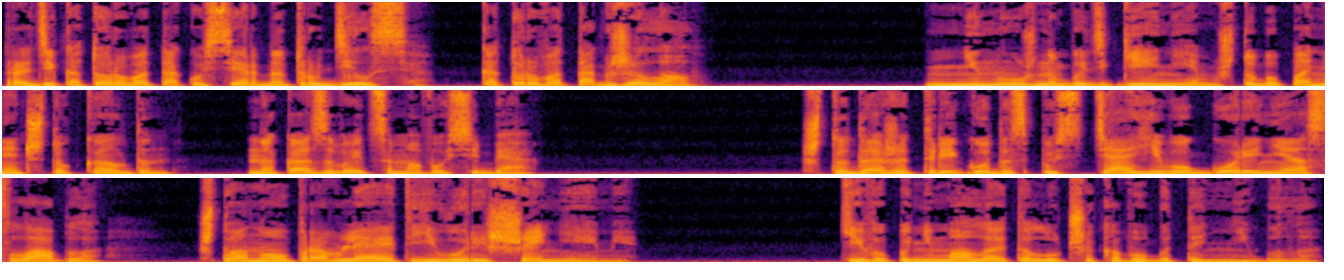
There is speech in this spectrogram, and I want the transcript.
ради которого так усердно трудился, которого так желал. Не нужно быть гением, чтобы понять, что Келден наказывает самого себя. Что даже три года спустя его горе не ослабло, что оно управляет его решениями. Кива понимала это лучше кого бы то ни было.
